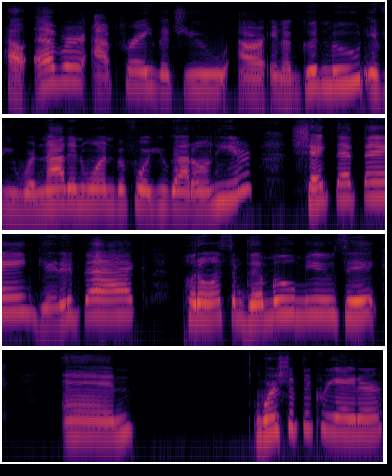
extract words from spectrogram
However, I pray that you are in a good mood. If you were not in one before you got on here, shake that thing, get it back, put on some good mood music and worship the creator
